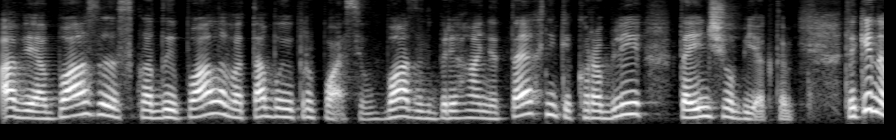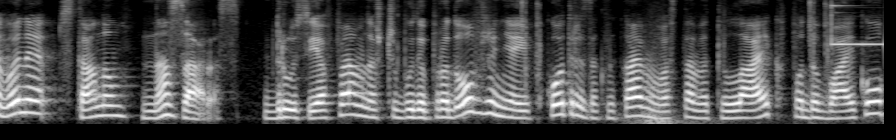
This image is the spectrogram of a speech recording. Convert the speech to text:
авіабази, склади палива та боєприпасів, бази зберігання техніки, кораблі та інші об'єкти. Такі новини станом на зараз. Друзі, я впевнена, що буде продовження, і вкотре закликаємо вас ставити лайк, вподобайку,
